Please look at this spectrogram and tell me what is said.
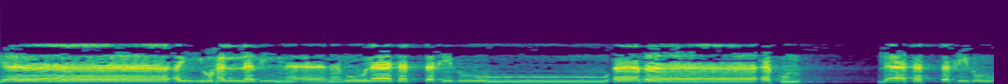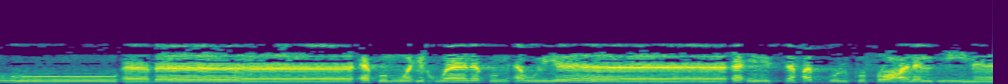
يَا أَيُّهَا الَّذِينَ آمَنُوا لَا تَتَّخِذُوا آبَاءَكُمْ لا تتخذوا آباءكم وإخوانكم أولياء إن استحبوا الكفر على الإيمان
